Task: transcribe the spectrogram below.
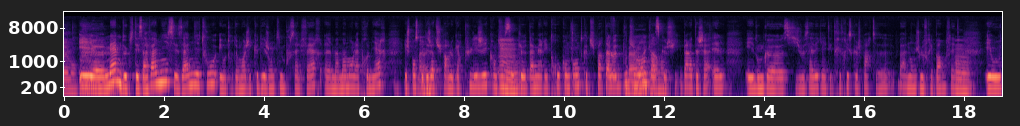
Et euh, même de quitter sa famille, ses amis et tout. Et autour de moi, j'ai que des gens qui me poussent à le faire. Euh, ma maman, la première. Et je pense que Bah ouais. déjà, tu pars le cœur plus léger quand tu Mhm. sais que ta mère est trop contente que tu partes à l'autre bout Bah du ouais, monde parce que je suis hyper attachée à elle. Et donc, euh, si je savais qu'elle était très triste que je parte, euh, bah non, je le ferais pas en fait. Hmm. Et au-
